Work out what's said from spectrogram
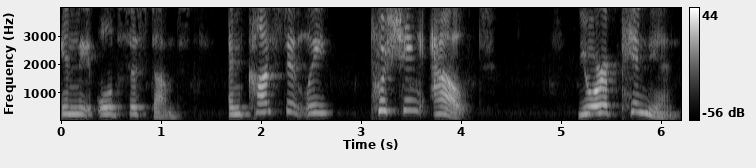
in the old systems and constantly pushing out your opinion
